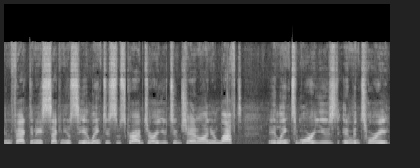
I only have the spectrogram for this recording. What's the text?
In fact, in a second, you'll see a link to subscribe to our YouTube channel on your left a link to more used inventory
